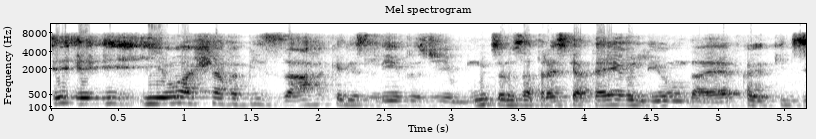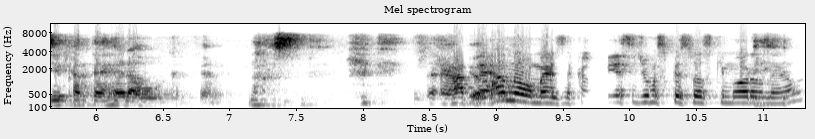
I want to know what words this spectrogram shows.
e, e, e, eu achava bizarro aqueles livros de muitos anos atrás, que até eu li um da época, que dizia que a Terra era oca, cara. Nossa. A Terra eu... não, mas a cabeça de umas pessoas que moram nela.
